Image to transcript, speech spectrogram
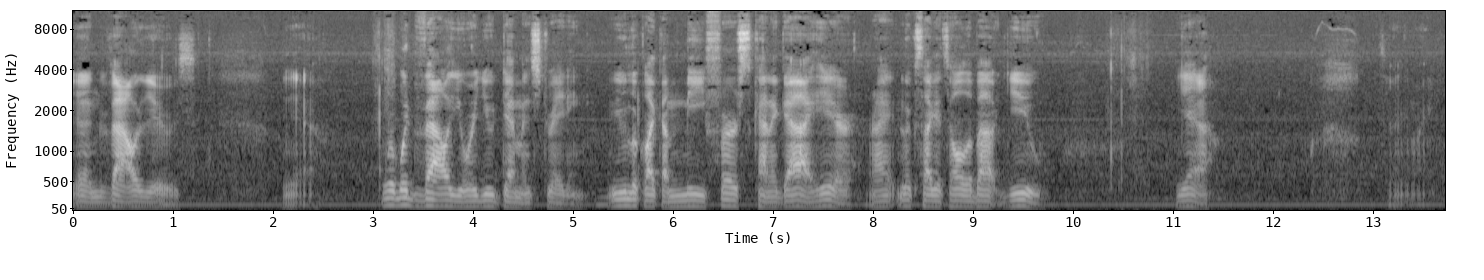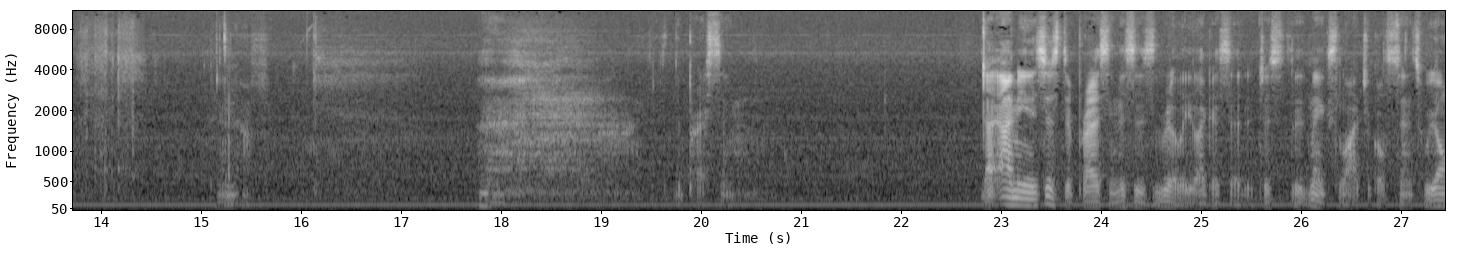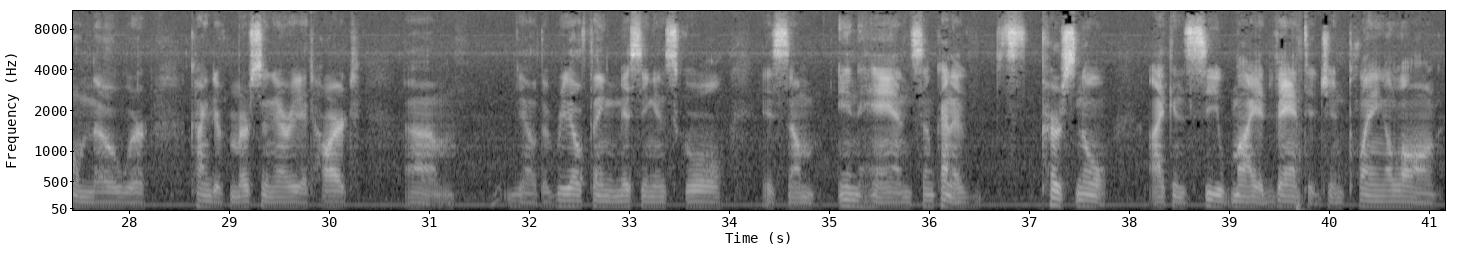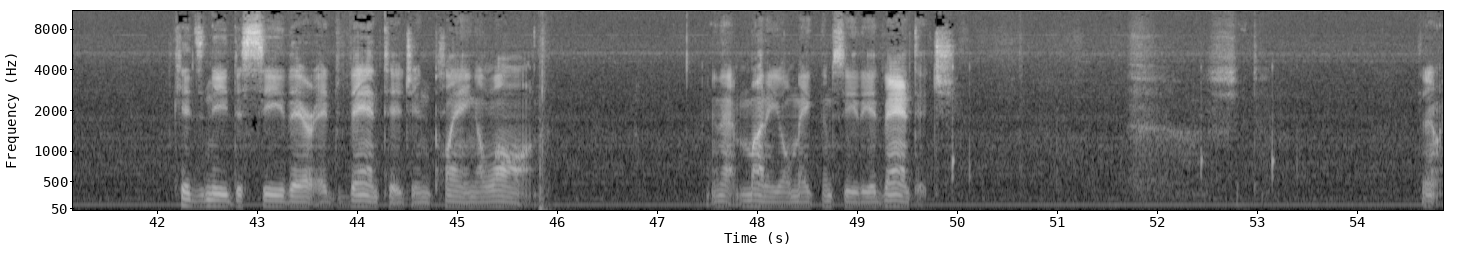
and values. Yeah. What, value are you demonstrating? You look like a me first kind of guy here, right? It looks like it's all about you. Yeah. So anyway, enough. It's depressing. I, I mean, it's just depressing. This is really, like I said, it just it makes logical sense. We all know we're kind of mercenary at heart. Um, you know, the real thing missing in school is some in hand, some kind of personal. I can see my advantage in playing along. Kids need to see their advantage in playing along. And that money will make them see the advantage. Shit. So anyway.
